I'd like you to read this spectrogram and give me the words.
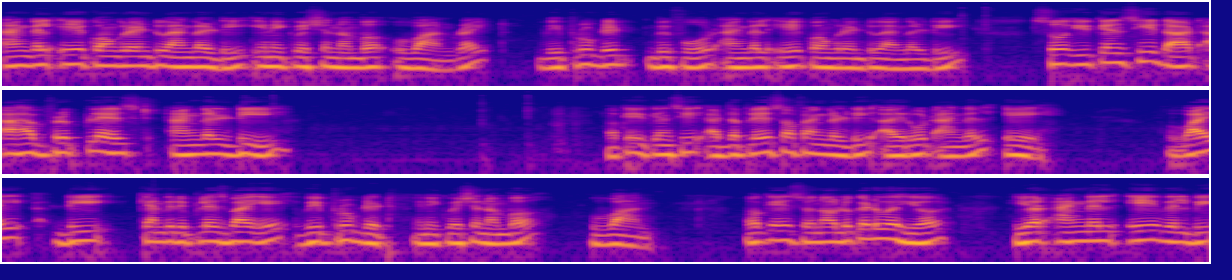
angle A congruent to angle D in equation number 1, right? We proved it before angle A congruent to angle D. So you can see that I have replaced angle D. Okay, you can see at the place of angle D, I wrote angle A. Why D can be replaced by A? We proved it in equation number 1 okay so now look at over here here angle a will be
